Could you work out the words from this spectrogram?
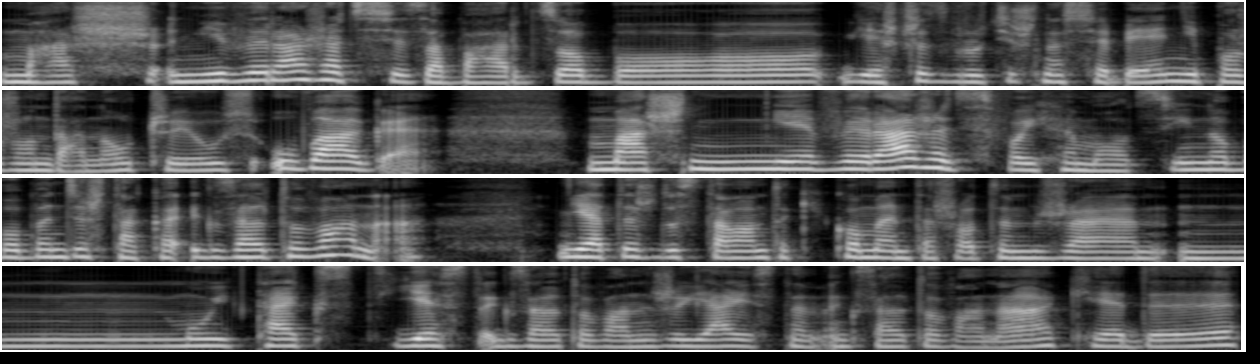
masz nie wyrażać się za bardzo, bo jeszcze zwrócisz na siebie niepożądaną czyjąś uwagę masz nie wyrażać swoich emocji, no bo będziesz taka egzaltowana. Ja też dostałam taki komentarz o tym, że mm, mój tekst jest egzaltowany, że ja jestem egzaltowana, kiedy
